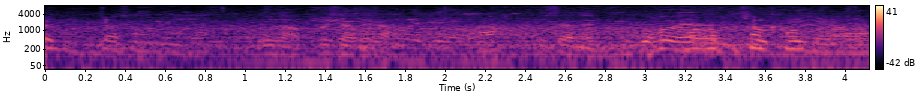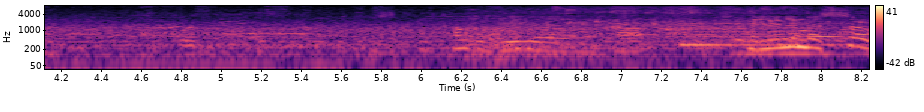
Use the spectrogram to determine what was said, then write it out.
这个叫什么名字？那个不晓得啊，不晓得，不会，不像康狗啊，不是不是康狗那个啊，没那么瘦。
